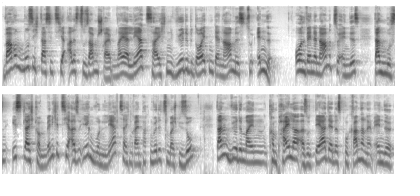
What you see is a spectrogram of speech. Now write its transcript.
warum muss ich das jetzt hier alles zusammenschreiben? Naja, Leerzeichen würde bedeuten, der Name ist zu Ende. Und wenn der Name zu Ende ist, dann muss ein ist gleich kommen. Wenn ich jetzt hier also irgendwo ein Leerzeichen reinpacken würde, zum Beispiel so, dann würde mein Compiler, also der, der das Programm dann am Ende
